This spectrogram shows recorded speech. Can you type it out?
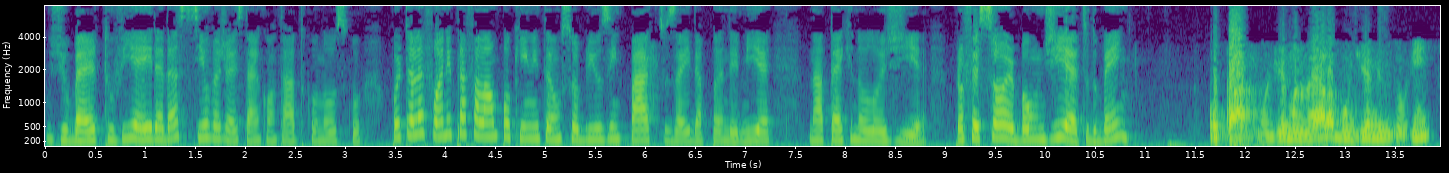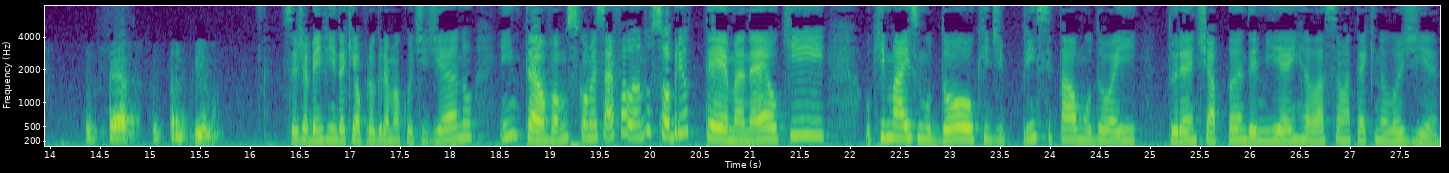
o Gilberto Vieira da Silva, já está em contato conosco por telefone para falar um pouquinho então sobre os impactos aí da pandemia na tecnologia. Professor, bom dia, tudo bem? Opa, bom dia Manuela, bom dia amigos ouvintes, tudo certo, tudo tranquilo. Seja bem-vindo aqui ao programa cotidiano. Então, vamos começar falando sobre o tema, né? O que, o que mais mudou, o que de principal mudou aí durante a pandemia em relação à tecnologia?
